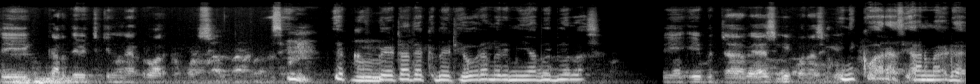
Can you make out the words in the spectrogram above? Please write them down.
ਤੇ ਘਰ ਦੇ ਵਿੱਚ ਕਿੰਨਾ ਪਰਿਵਾਰਕ ਮੈਂਬਰ ਸੀ? ਅਸੀਂ ਇੱਕ ਬੇਟਾ ਤੇ ਇੱਕ ਬੇਟੀ ਹੋਰ ਹੈ ਮੇਰੀ ਮੀਆਂ ਬੀਬੀ ਬਸ। ਤੇ ਇਹ ਬੱਚਾ ਵਿਆਹ ਸੀ ਕਿ ਕੋਨਾ ਸੀ? ਨਿਕਵਾਰਾ ਸੀ ਅਨਮੈਡ ਹੈ।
